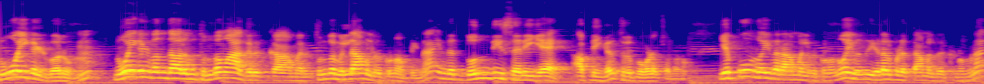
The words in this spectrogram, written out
நோய்கள் வரும். நோய்கள் வந்தாலும் துன்பமாக இருக்காமல் துன்பம் இல்லாமல் இருக்கணும் அப்படின்னா இந்த தொந்தி சரிய அப்படிங்கிற திருப்புகழை சொல்லணும். எப்பவும் நோய் வராமல் இருக்கணும். நோய் வந்து இடர்படுத்தாமல் இருக்கணும்னா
